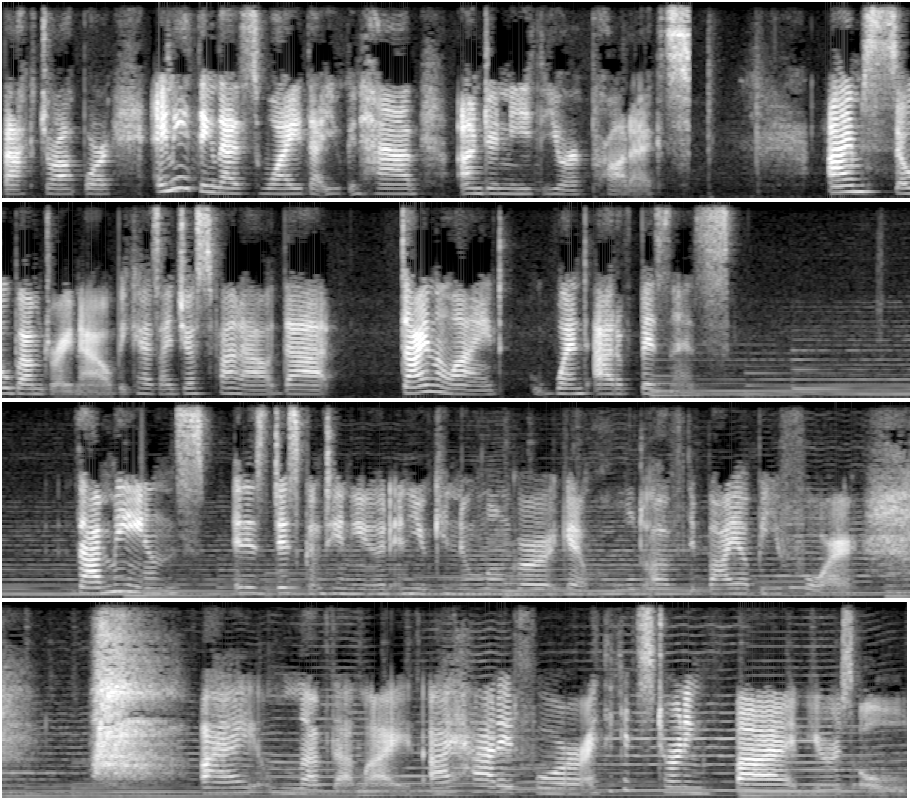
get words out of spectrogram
backdrop or anything that's white that you can have underneath your products. I'm so bummed right now because I just found out that Dynalite went out of business. That means it is discontinued and you can no longer get a hold of the Baja B4. I love that light. I had it for, I think it's turning five years old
